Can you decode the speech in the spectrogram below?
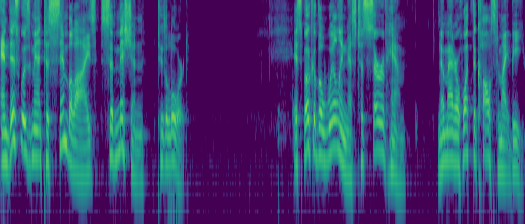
And this was meant to symbolize submission to the Lord. It spoke of a willingness to serve Him no matter what the cost might be.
